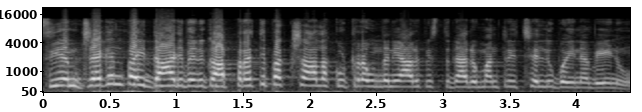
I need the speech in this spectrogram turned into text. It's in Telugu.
సీఎం జగన్ పై దాడి వెనుక ప్రతిపక్షాల కుట్ర ఉందని ఆరోపిస్తున్నారు మంత్రి చెల్లుబోయిన వేణు.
